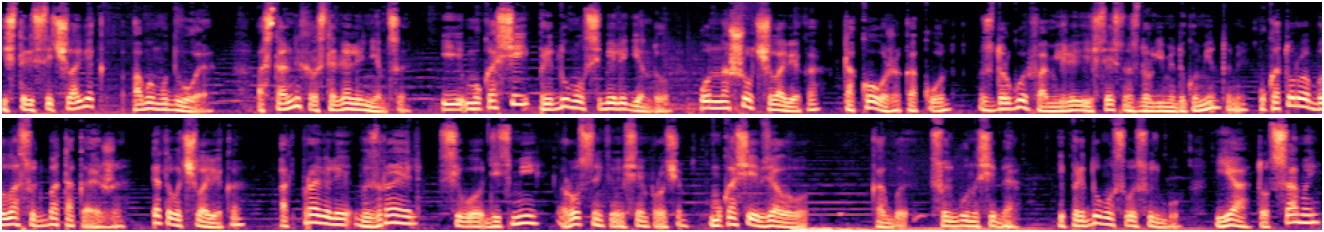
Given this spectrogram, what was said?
из 30 человек, по-моему, двое. Остальных расстреляли немцы. И Мукасей придумал себе легенду. Он нашел человека, такого же, как он, с другой фамилией, естественно, с другими документами, у которого была судьба такая же. Этого человека отправили в Израиль с его детьми, родственниками и всем прочим. Мукасей взял его, как бы, судьбу на себя и придумал свою судьбу. Я тот самый,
